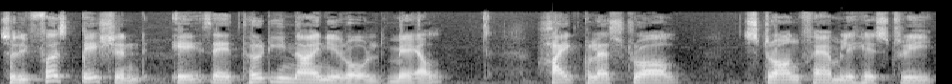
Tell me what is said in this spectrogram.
So, the first patient is a 39 year old male, high cholesterol, strong family history,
